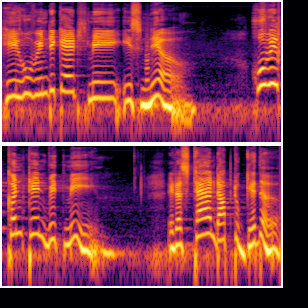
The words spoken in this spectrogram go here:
He who vindicates me is near. Who will contend with me? Let us stand up together.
